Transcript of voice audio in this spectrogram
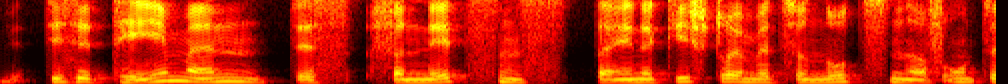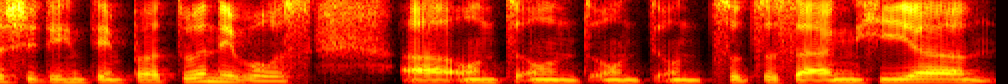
diese Themen des Vernetzens der Energieströme zu nutzen auf unterschiedlichen Temperaturniveaus äh, und, und, und, und sozusagen hier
